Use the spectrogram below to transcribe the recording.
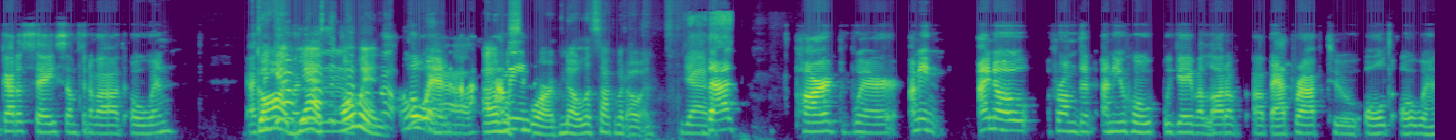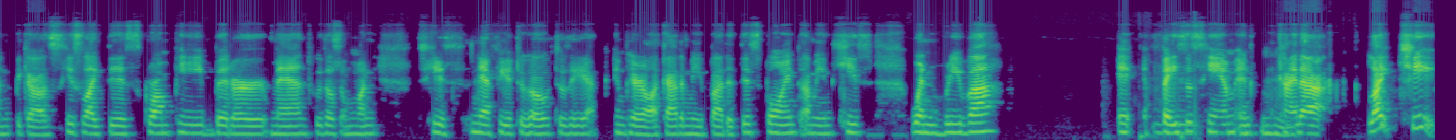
gotta say something about Owen. I think God, it- yes, Let's Owen. Owen. Yeah. I I almost mean- swore. No, let's talk about Owen. Yes. that part where I mean, I know from the A New Hope we gave a lot of uh, bad rap to old Owen because he's like this grumpy, bitter man who doesn't want his nephew to go to the Imperial Academy. But at this point, I mean, he's when Reva it faces him and Mhm. kind of like she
